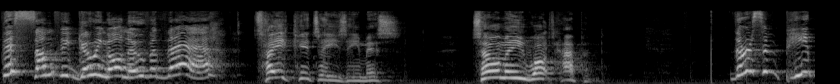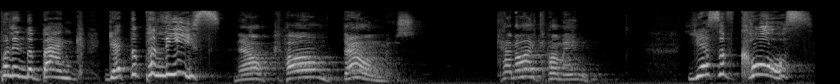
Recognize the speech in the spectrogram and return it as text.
There's something going on over there. Take it easy, miss. Tell me what happened. There are some people in the bank. Get the police. Now calm down, miss. Can I come in? Yes, of course.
